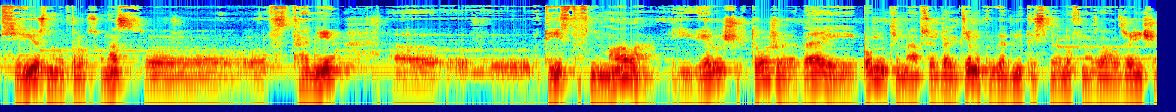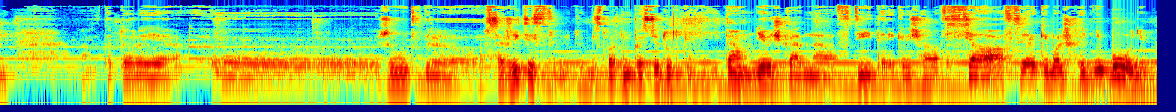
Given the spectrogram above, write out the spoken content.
серьезный вопрос. У нас э, в стране э, атеистов немало, и верующих тоже, да, и помните, мы обсуждали тему, когда Дмитрий Смирнов назвал женщин, которые э, живут в сожительствуют бесплатными проститутками. И там девочка одна в Твиттере кричала, все, в церкви больше ходить не будем,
